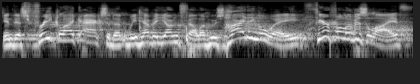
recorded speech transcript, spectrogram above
In this freak like accident, we have a young fellow who's hiding away, fearful of his life.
